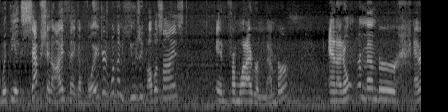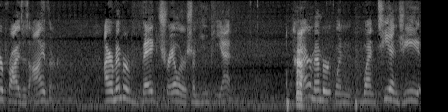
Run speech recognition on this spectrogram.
with the exception, I think, of Voyager's wasn't hugely publicized, in from what I remember, and I don't remember Enterprises either. I remember vague trailers from UPN. I remember when when TNG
